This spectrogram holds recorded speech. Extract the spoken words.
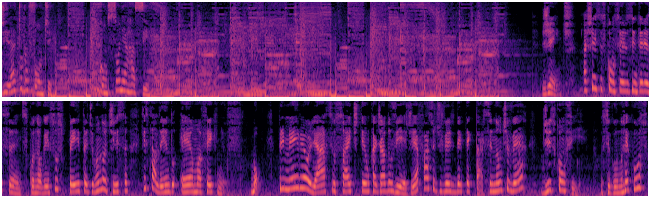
Direto da Fonte, com Sônia Rassi. Gente, achei esses conselhos interessantes quando alguém suspeita de uma notícia que está lendo é uma fake news. Bom, primeiro é olhar se o site tem um cadeado verde. É fácil de ver e detectar. Se não tiver, desconfie. O segundo recurso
